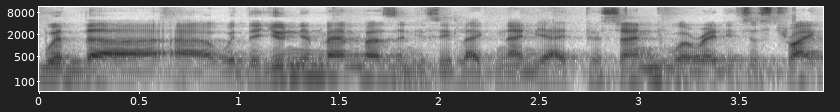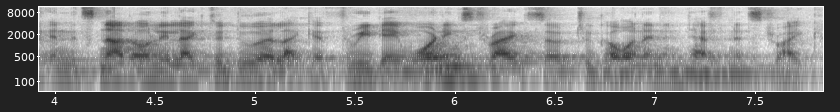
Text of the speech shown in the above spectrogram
with the, uh, with the union members, and you see like 98% were ready to strike, and it's not only like to do a, like a three-day warning strike, so to go on an indefinite strike.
